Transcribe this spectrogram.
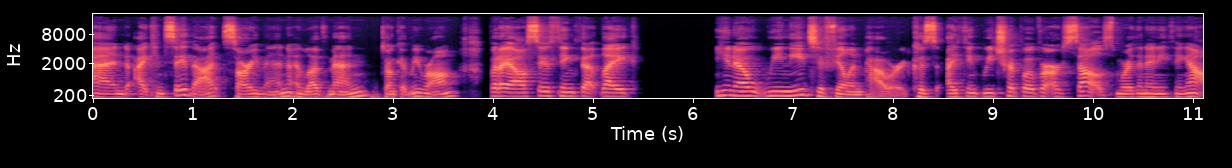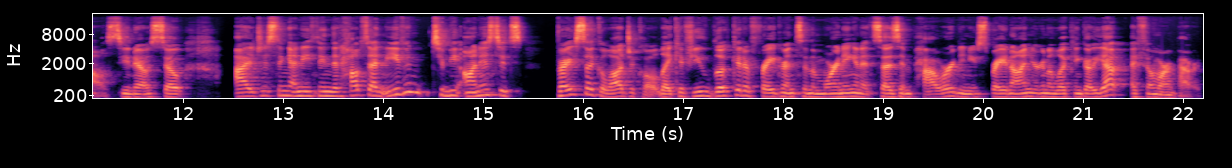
And I can say that. Sorry, men. I love men. Don't get me wrong. But I also think that, like, you know, we need to feel empowered because I think we trip over ourselves more than anything else, you know? So I just think anything that helps that. And even to be honest, it's very psychological. Like if you look at a fragrance in the morning and it says empowered and you spray it on, you're going to look and go, yep, I feel more empowered.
